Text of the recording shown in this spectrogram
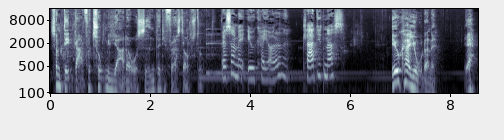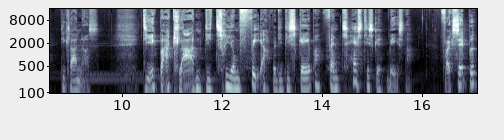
som dengang for to milliarder år siden, da de første opstod. Hvad så med eukaryotterne? Klarer de den også? Eukaryoterne, ja, de klarer den også. De er ikke bare klarer den, de triumferer, fordi de skaber fantastiske væsener. For eksempel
